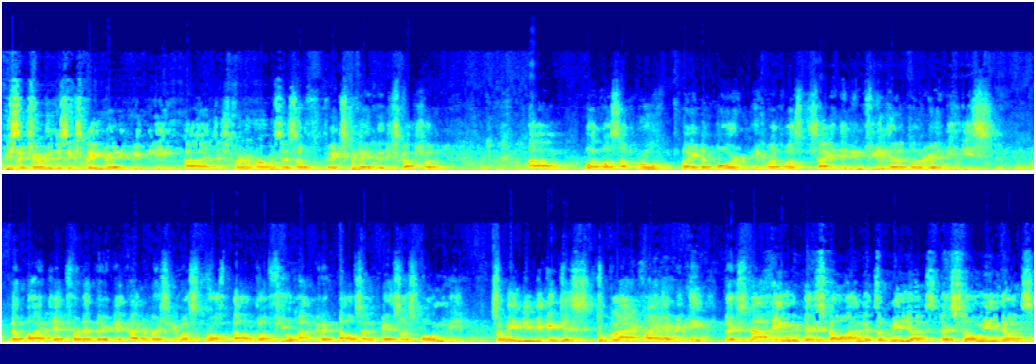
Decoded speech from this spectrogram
Mr. Chair, we'll just explain very quickly, uh, just for the purposes of expedite the discussion. Um, what was approved by the board and what was decided in PhilHealth already is the budget for the 30th anniversary was brought down to a few hundred thousand pesos only. So maybe we can just to clarify everything. There's nothing, there's no hundreds of millions, there's no millions.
